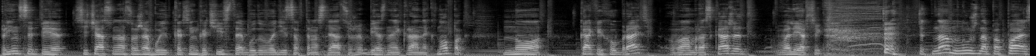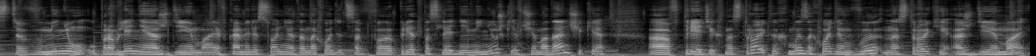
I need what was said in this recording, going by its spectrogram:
В принципе, сейчас у нас уже будет картинка чистая, буду вводиться в трансляцию уже без на экраны кнопок, но как их убрать, вам расскажет Валерчик. Нам нужно попасть в меню управления HDMI. В камере Sony это находится в предпоследней менюшке, в чемоданчике. А в третьих настройках мы заходим в настройки HDMI.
